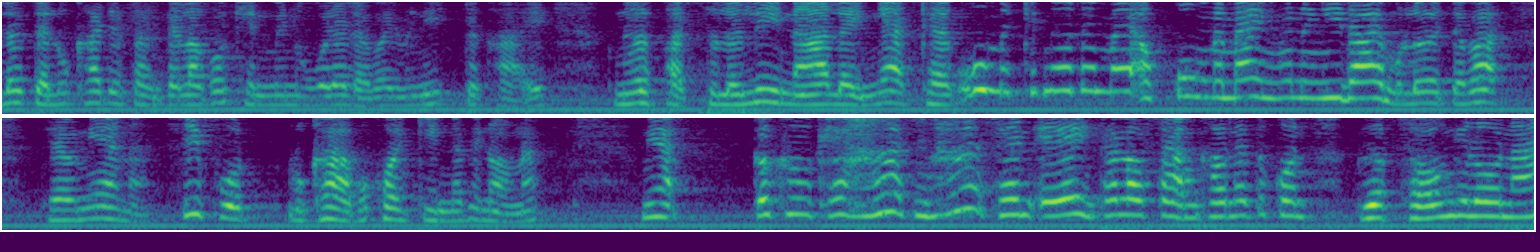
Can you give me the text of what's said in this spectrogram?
แล้วแต่ลูกค้าจะสั่งแต่เราก็เขียนเมนูไว้แล้วแหละว่าวันนี้จะขายเนื้อผัดเซอร์รี่นะอะไรเงี้ยแขกโอ้ไม่กินเนื้อได้ไหมเอากุ้งได้ไหมงนู้นอย่างนี้ได้หมดเลย แต่ว่าแถวเนี้ยนะซีฟู้ดลูกค้าไม่ค่อยกินนะพี่น้องนะเนี่ยก็คือแค่ 55 เซนเอง ถ้าเราสั่งเขานะทุกคนเกือบ 2 กิโลนะ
